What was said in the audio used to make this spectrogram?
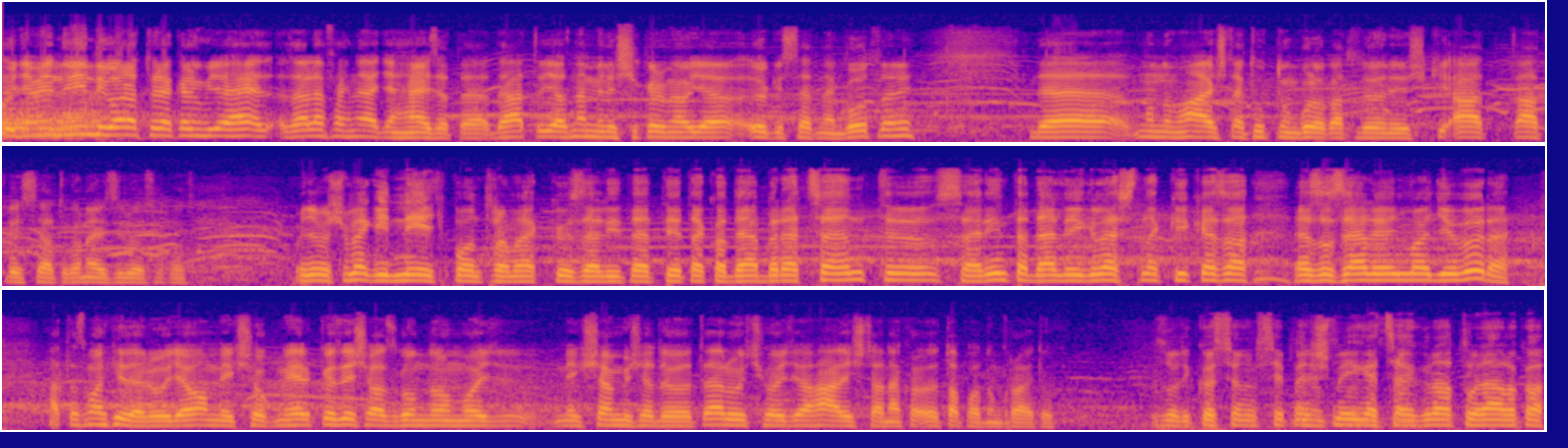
ugye mind- mindig arra törekedünk, hogy az ellenfélnek ne legyen helyzete. De hát ugye az nem mindig sikerül, mert ugye ők is szeretnek gólt lőni. De mondom, hál' Istennek tudtunk gólokat lőni, és ki, át, átvészeltük a nehéz időszakot. Ugye most megint négy pontra megközelítettétek a Debrecent, szerinted elég lesz nekik ez, a, ez az előny majd jövőre? Hát ez majd kiderül, ugye van még sok mérkőzés, azt gondolom, hogy még semmi se dőlt el, úgyhogy hál' Istennek tapadunk rajtuk. Zoli, köszönöm szépen, és még egyszer gratulálok a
